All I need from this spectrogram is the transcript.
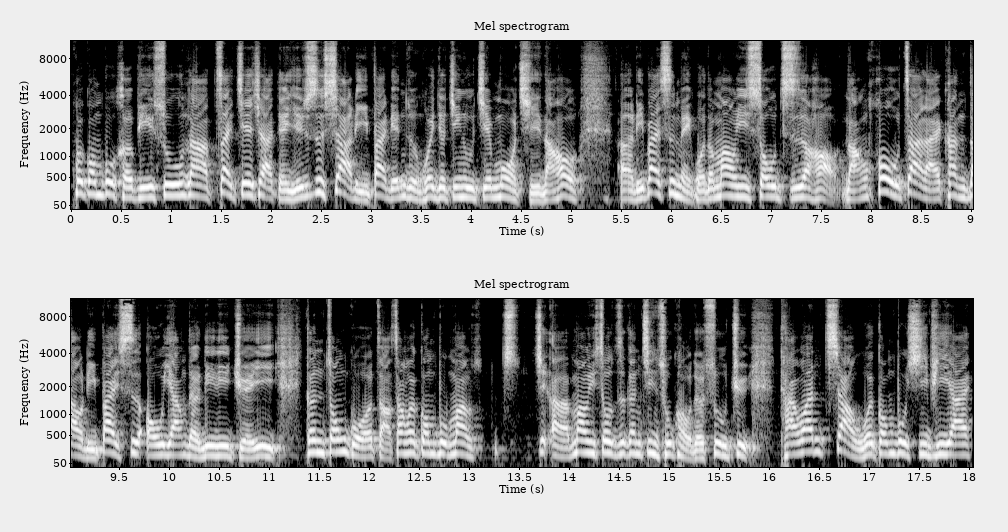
会公布褐皮书，那再接下来点也就是下礼拜联准会就进入缄默期，然后呃礼拜四。美国的贸易收支哈，然后再来看到礼拜四欧央的利率决议，跟中国早上会公布贸。呃，贸易收支跟进出口的数据，台湾下午会公布 CPI，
